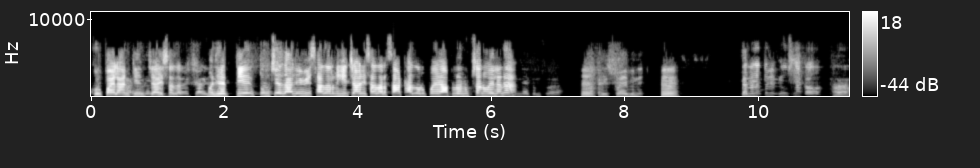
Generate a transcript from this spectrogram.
खुरपायला आणखीन चाळीस हजार. म्हणजे ते तुमचे झाले वीस हजार आणि ही चाळीस हजार. साठ हजार रुपये आपलं नुकसान होईल ना? नाही तुमचं. हम्म. आता ही सोयाबीन आहे. हम्म. तुम्ही भिऊच नका हो. हा.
